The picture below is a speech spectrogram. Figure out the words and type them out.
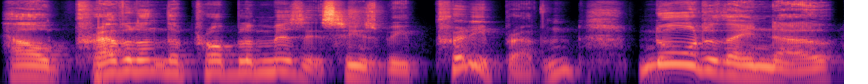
how prevalent the problem is. It seems to be pretty prevalent, nor do they know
